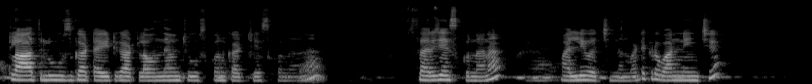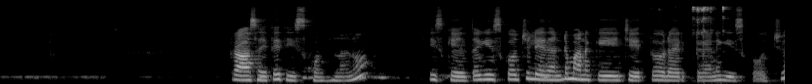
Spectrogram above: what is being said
క్లాత్ లూజ్గా టైట్గా అట్లా ఉందేమో చూసుకొని కట్ చేసుకున్నాను? సరి చేసుకున్నానా? మళ్ళీ వచ్చిందనమాట. ఇక్కడ వన్ ఇంచ్ క్రాస్ అయితే తీసుకుంటున్నాను. ఈ స్కేల్తో గీసుకోవచ్చు లేదంటే మనకి చేత్తో డైరెక్ట్గానే గీసుకోవచ్చు.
